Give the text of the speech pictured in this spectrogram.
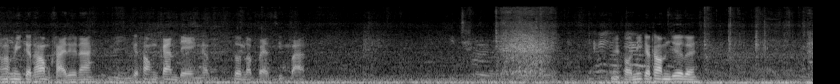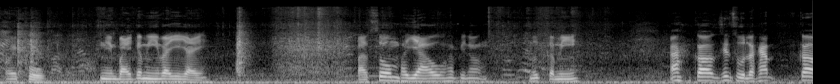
อ๋อมีกระท่อมขายด้วยนะนี่กระท่อมก้านแดงครับ ต้นละแปดสิบบาทนี่ของนี่กระท่อมเยอะเลยเอาไปปลูก นี่ใบก็มีใบใหญ่ๆปลาส้มพะเยาครับพี่น้องมึกก็มีอะก็สิ้นสุดแล้วครับ ก็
